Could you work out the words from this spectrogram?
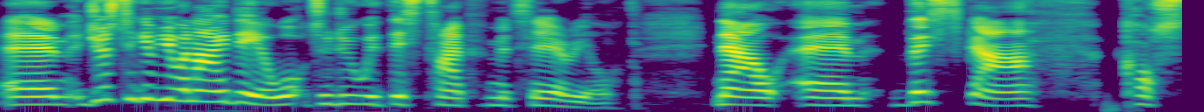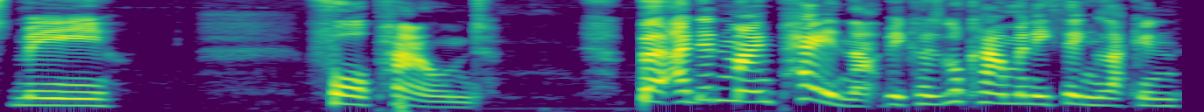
um, just to give you an idea what to do with this type of material. Now, um, this scarf cost me £4. But I didn't mind paying that because look how many things I can...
